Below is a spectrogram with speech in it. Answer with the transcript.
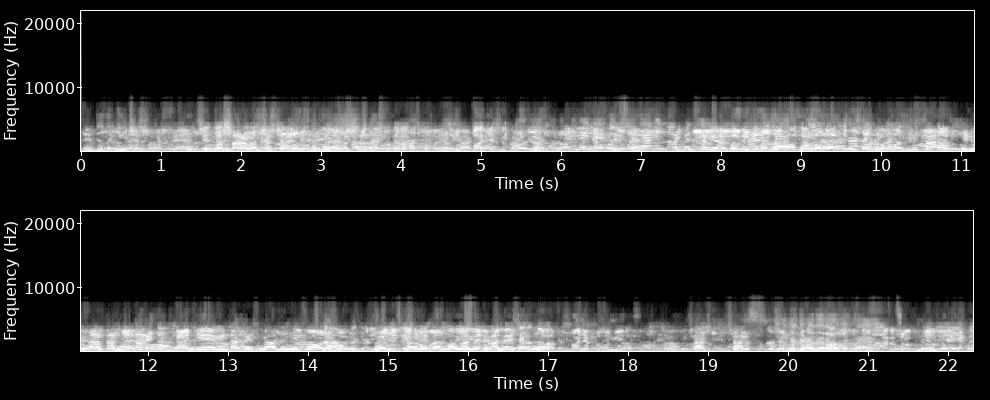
Цим ти закінчиш. Лошарова начальник. Та ні, він так не скаже ніколи. А ми все одно. Соня, розумієте? Що ми до генерал так? Я як не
